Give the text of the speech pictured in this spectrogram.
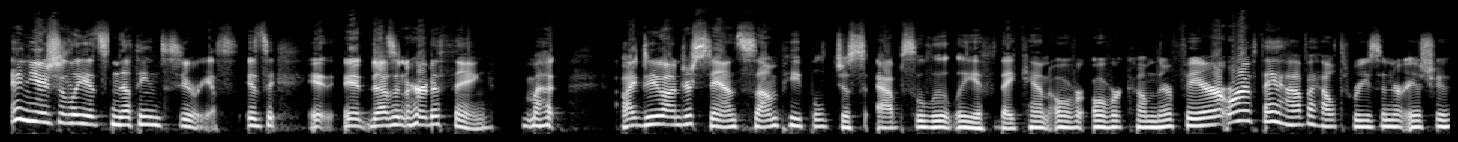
and usually it's nothing serious. It's it, it doesn't hurt a thing. But I do understand some people just absolutely if they can't over overcome their fear or if they have a health reason or issue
